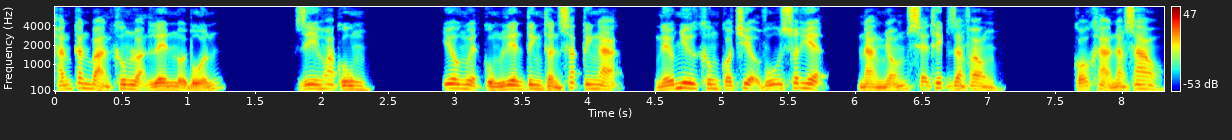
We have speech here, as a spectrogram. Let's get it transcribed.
Hắn căn bản không loạn lên nổi bốn. Di hoa cung. Yêu nguyệt cùng liên tinh thần sắc kinh ngạc nếu như không có triệu vũ xuất hiện, nàng nhóm sẽ thích giang phong. Có khả năng sao?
